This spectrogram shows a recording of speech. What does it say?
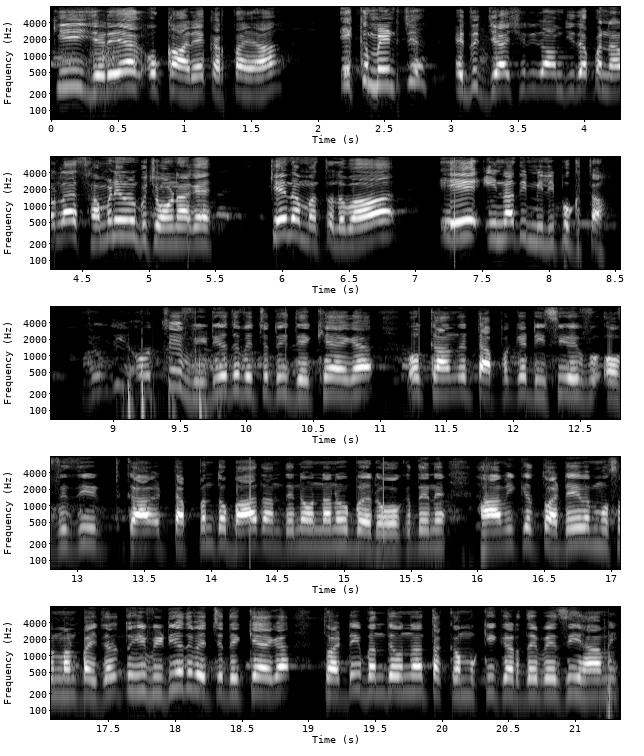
ਕਿ ਜਿਹੜੇ ਆ ਉਹ ਕਾਰਜਕਰਤਾ ਆ। ਇੱਕ ਮਿੰਟ 'ਚ ਇਧਰ ਜੈ ਸ਼੍ਰੀ ਰਾਮ ਜੀ ਦਾ ਆਪਾਂ ਨਾਰਾ ਲਾਇਆ, ਸਾਹਮਣੇ ਉਹਨੂੰ ਬਚਾਉਣ ਆ ਗਏ। ਕਹਿੰਦਾ ਮਤਲਬ ਆ, ਇਹ ਇਹਨਾਂ ਦੀ ਮਿਲੀ ਭੁਗਤਾ ਜੁਗ ਜੀ, ਉੱਥੇ ਵੀਡੀਓ ਦੇ ਵਿੱਚ ਤੁਸੀਂ ਦੇਖਿਆ ਹੈਗਾ, ਉਹ ਕੰਧ ਟੱਪ ਕੇ ਡੀਸੀ ਆਫਿਸ ਦੀ ਕਾ- ਟੱਪਣ ਤੋਂ ਬਾਅਦ ਆਉਂਦੇ ਨੇ, ਉਹਨਾਂ ਨੂੰ ਬ- ਰੋਕਦੇ ਨੇ। ਹਾਂ ਵੀ ਕਿ ਤੁਹਾਡੇ ਮੁਸਲਮਾਨ ਭਾਈਚਾਰੇ ਤੁਸੀਂ ਵੀਡੀਓ ਦੇ ਵਿੱਚ ਦੇਖਿਆ ਹੈਗਾ, ਤੁਹਾਡੇ ਹੀ ਬੰਦੇ ਉਹਨਾਂ ਨਾਲ ਧੱਕਾ ਮੁੱਕੀ ਕਰਦੇ ਪਏ ਸੀ, ਹਾਂ ਵੀ।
